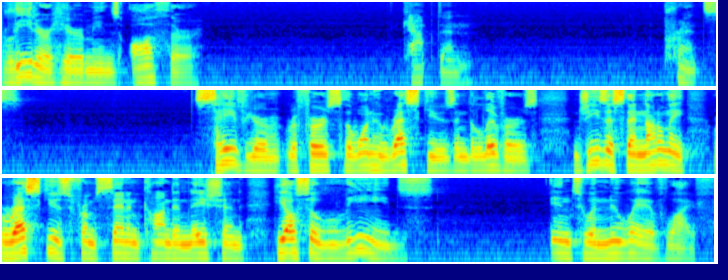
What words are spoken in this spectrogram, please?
Leader here means author, captain, prince. Savior refers to the one who rescues and delivers. Jesus then not only rescues from sin and condemnation, he also leads into a new way of life.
